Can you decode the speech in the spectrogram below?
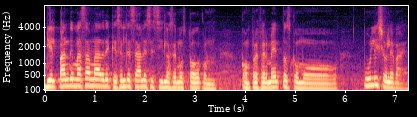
Y el pan de masa madre, que es el de sal, ese sí lo hacemos todo con, con prefermentos como Pulish o Levine,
